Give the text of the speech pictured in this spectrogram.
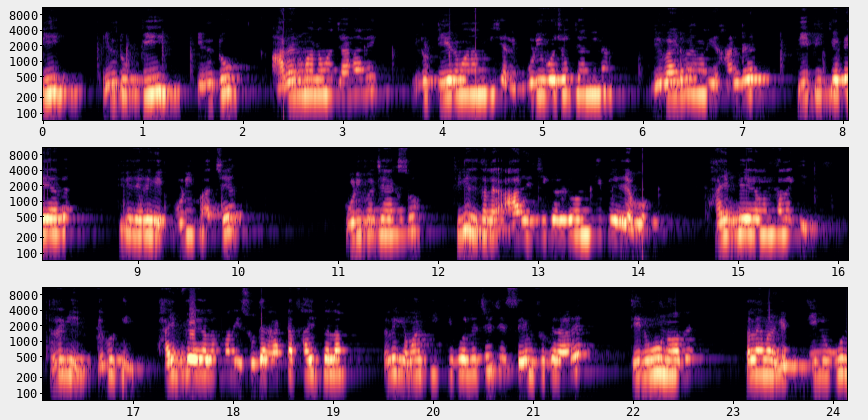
P into P into R এর মান আমার জানা নেই। ইন্টু টি এর মান আমি কি জানি? কুড়ি বছর জানি না। ডিভাইড বাই আমার কি হান্ড্রেড পি পি কেটে যাবে। ঠিক আছে? এটা কি কুড়ি পাঁচে? কুড়ি পাঁচে একশো। ঠিক আছে? তাহলে আর ইজিক্যাল টু আমি কি পেয়ে যাব? ফাইভ পেয়ে গেলাম। তাহলে কি? তাহলে কি? দেখো কি? ফাইভ পেয়ে গেলাম মানে সুদের হারটা ফাইভ পেলাম। তাহলে আমার কি কি বলেছে যে সেম সুদের হারে তিন গুণ হবে? তাহলে আমার কি তিন গুণ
